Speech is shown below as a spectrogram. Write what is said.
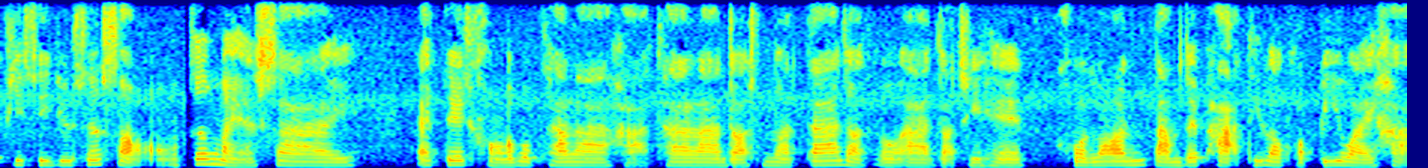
hpc user 2 เครื่องหมาย assign address ของระบบ Tara ค่ะ tara.nata.or.th โคลอนตามด้วย path ที่เรา copy ไว้ค่ะ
